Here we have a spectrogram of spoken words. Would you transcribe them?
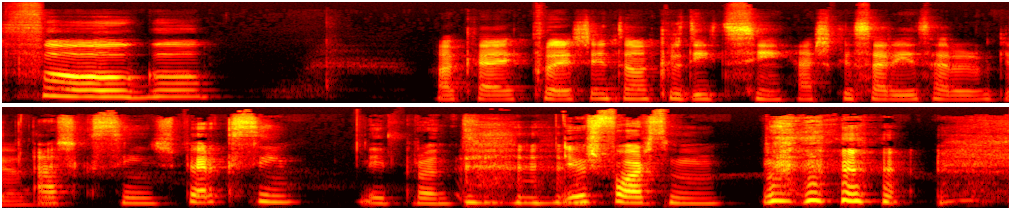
Fogo! Ok, pois, então acredito sim. Acho que a Sara ia estar orgulhosa. Acho que sim, espero que sim. E pronto, eu esforço-me.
